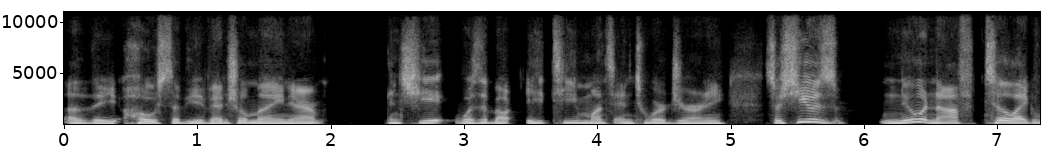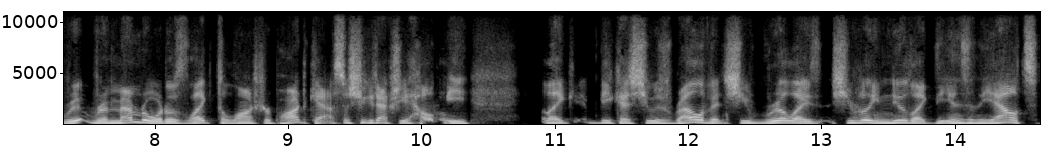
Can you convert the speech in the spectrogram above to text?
uh, the host of The Eventual Millionaire. And she was about 18 months into her journey. So she was new enough to like re- remember what it was like to launch her podcast. So she could actually help me like because she was relevant she realized she really knew like the ins and the outs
